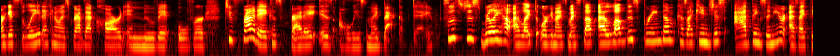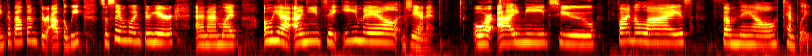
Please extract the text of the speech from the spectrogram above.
or gets delayed, I can always grab that card and move it over to Friday because Friday is always my backup day. So that's just really how I like to organize my stuff. I love this brain dump because I can just add things in here as I think about them throughout the week. So say I'm going through here and I'm like, oh yeah, I need to email Janet or I need to finalize thumbnail template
